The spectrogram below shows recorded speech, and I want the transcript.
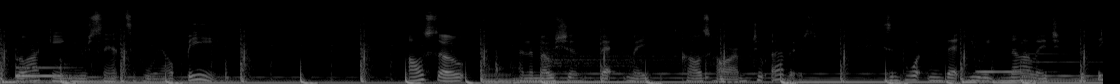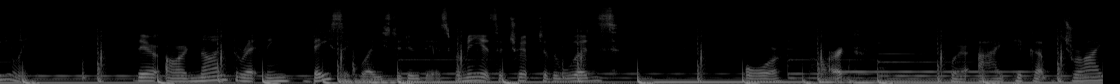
or blocking your sense of well being. Also, an emotion that may cause harm to others. It's important that you acknowledge the feeling. There are non threatening, basic ways to do this. For me, it's a trip to the woods or park where I pick up dry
